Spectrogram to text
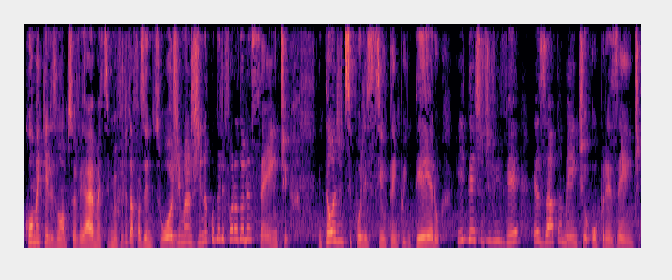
como é que eles vão absorver? Ai, mas se meu filho está fazendo isso hoje, imagina quando ele for adolescente. Então a gente se policia o tempo inteiro e deixa de viver exatamente o presente.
